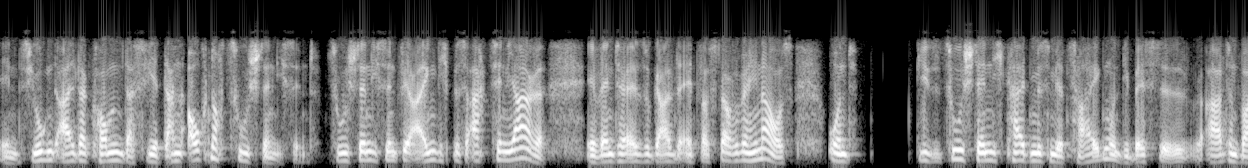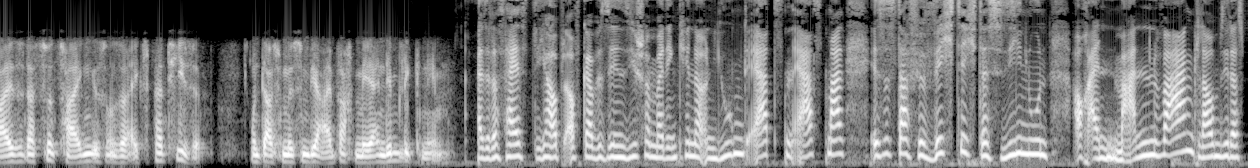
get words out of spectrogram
ins Jugendalter kommen, dass wir dann auch noch zuständig sind. Zuständig sind wir eigentlich bis 18 Jahre, eventuell sogar etwas darüber hinaus. Und diese Zuständigkeit müssen wir zeigen und die beste Art und Weise, das zu zeigen, ist unsere Expertise. Und das müssen wir einfach mehr in den Blick nehmen. Also das heißt, die Hauptaufgabe sehen Sie schon bei den Kinder- und Jugendärzten erstmal. Ist es dafür wichtig, dass Sie nun auch einen Mann wagen? Glauben Sie, das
